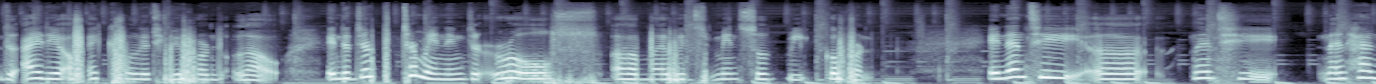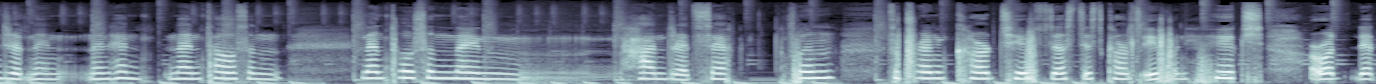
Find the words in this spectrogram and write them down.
the idea of equality before the law in determining the rules uh, by which means should be governed. In 90, uh, 90 900 9000 9907 Supreme Court Chief Justice Carl Evan Hicks wrote that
